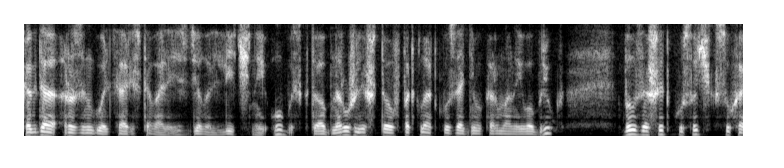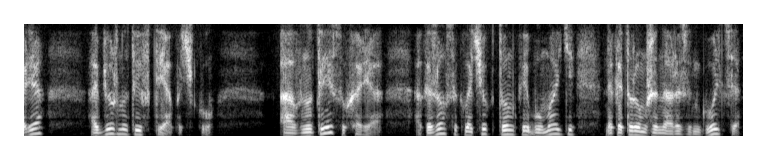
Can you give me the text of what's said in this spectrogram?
Когда Розенгольца арестовали и сделали личный обыск, то обнаружили, что в подкладку заднего кармана его брюк был зашит кусочек сухаря, обернутый в тряпочку, а внутри сухаря оказался клочок тонкой бумаги, на котором жена Розенгольца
